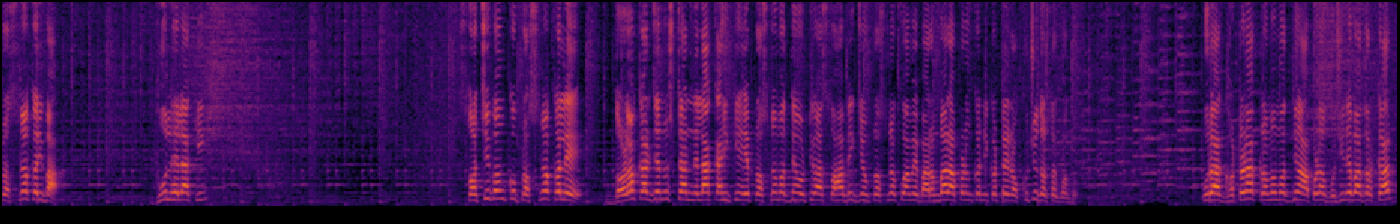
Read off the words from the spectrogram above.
प्रश्न करवा भूल है कि सचिव को प्रश्न कले दल कार्यानुष्ठान कहीं ए प्रश्न उठा स्वाभाविक जो प्रश्न को आम बारंबार आपण निकट रखु दर्शक बंधु पूरा घटनाक्रम आप बुझने दरकार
